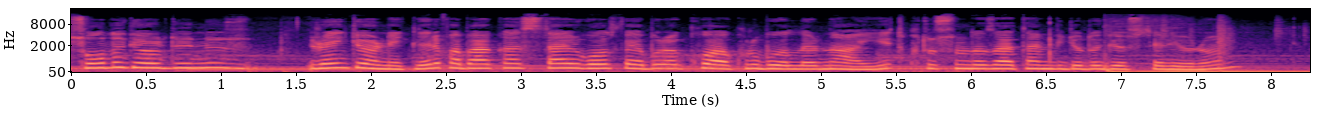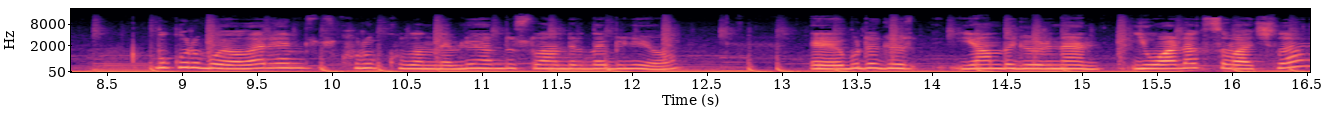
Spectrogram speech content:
Solda gördüğünüz renk örnekleri Faber-Castell Gold ve Aqua kuru boyalarına ait. Kutusunu da zaten videoda gösteriyorum. Bu kuru boyalar hem kuru kullanılabiliyor hem de sulandırılabiliyor. Ee, burada gö- yanda görünen yuvarlak sıvaçlar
